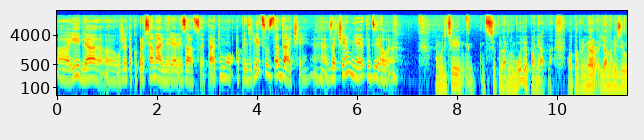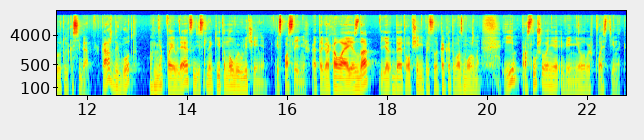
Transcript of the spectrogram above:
и для э, уже такой профессиональной реализации. Поэтому определиться с задачей, зачем я это делаю. Ну, у детей это, наверное, более понятно. Вот, например, я анализирую только себя. Каждый год у меня появляются действительно какие-то новые увлечения из последних. Это верховая езда, я до этого вообще не представлял, как это возможно, и прослушивание виниловых пластинок.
